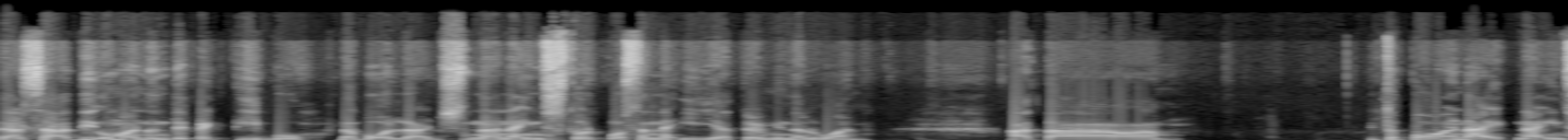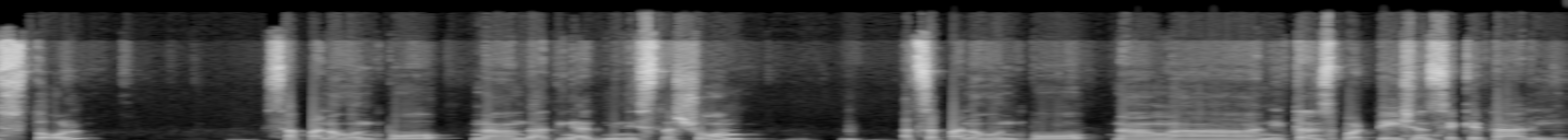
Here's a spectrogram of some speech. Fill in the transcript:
dahil sa di umanong depektibo na bollards na na-install po sa NAIA Terminal 1. At ah, ito po ay na- na-install sa panahon po ng dating administrasyon at sa panahon po ng ah, ni Transportation Secretary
